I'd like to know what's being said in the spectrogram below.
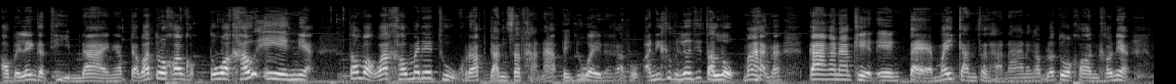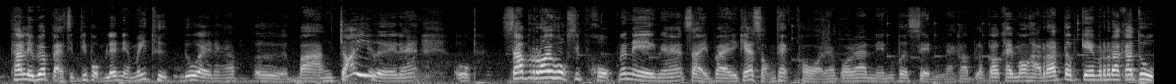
เอาไปเล่นกับทีมได้นะครับแต่ว่าตัวละครของตัวเขาเองเนี่ยต้องบอกว่าเขาไม่ได้ถูกรับกันสถานะไปด้วยนะครับผมอันนี้คือเป็นเรื่องที่ตลกมากนะกลางอาณาเขตเองแต่ไม่กันสถานะนะครับ แล้วตัวละครเขาเนี่ยถ้าเลเวล80 ที่ผมเล่นเนี่ยไม่ถึกด้วยนะครับเออบางจ้อยเลยนะฮะโอ ซับ166นั่นเองนะฮะใส่ไปแค่ 2 แท็กพอนะเพราะว่าเน้นเปอร์เซ็นต์นะครับ แล้วก็ใครมองหาร้านเติมเกมราคาถูก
